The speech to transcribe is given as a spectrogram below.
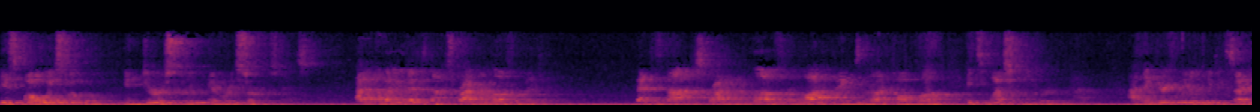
is always hopeful, endures through every circumstance. I don't know about you, that does not describe my love for bacon. That does not describe my love for a lot of things that I call love. It's much deeper than that. I think very clearly we can say,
